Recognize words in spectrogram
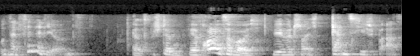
und dann findet ihr uns. Ganz bestimmt. Wir freuen uns auf euch. Wir wünschen euch ganz viel Spaß.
